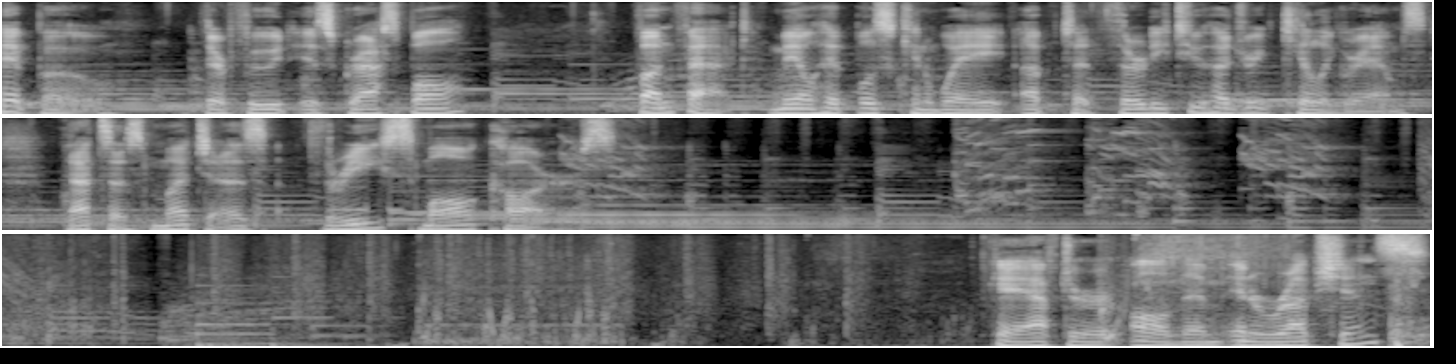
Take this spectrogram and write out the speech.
Hippo. Their food is grass ball. Fun fact male hippos can weigh up to 3,200 kilograms. That's as much as three small cars. Okay, after all them interruptions,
